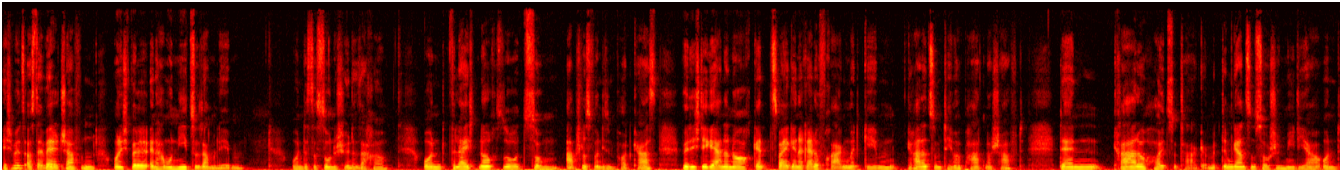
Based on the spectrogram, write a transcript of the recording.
Ich will es aus der Welt schaffen und ich will in Harmonie zusammenleben. Und das ist so eine schöne Sache. Und vielleicht noch so zum Abschluss von diesem Podcast würde ich dir gerne noch zwei generelle Fragen mitgeben, gerade zum Thema Partnerschaft. Denn gerade heutzutage mit dem ganzen Social Media und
